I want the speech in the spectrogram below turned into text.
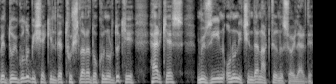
ve duygulu bir şekilde tuşlara dokunurdu ki herkes müziğin onun içinden aktığını söylerdi.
